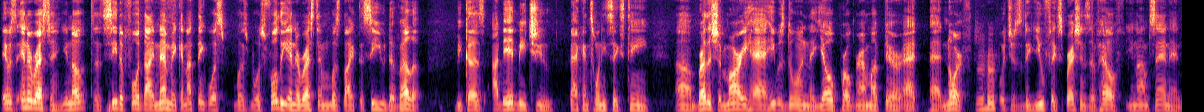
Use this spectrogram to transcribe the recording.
it was interesting, you know, to see the full dynamic. And I think what's was was fully interesting was like to see you develop because I did meet you back in 2016. Um, Brother Shamari had he was doing the Yo program up there at at North, Mhm. which is the Youth Expressions of Health. You know what I'm saying? And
